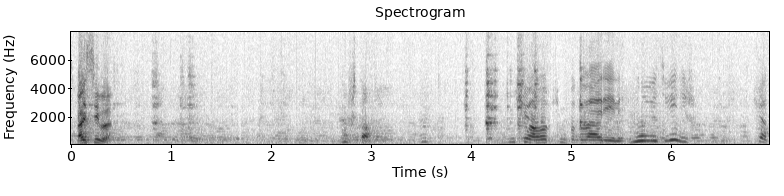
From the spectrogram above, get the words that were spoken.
Спасибо. Ну что? Ничего, в общем, поговорили. Ну, ведь видишь, что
